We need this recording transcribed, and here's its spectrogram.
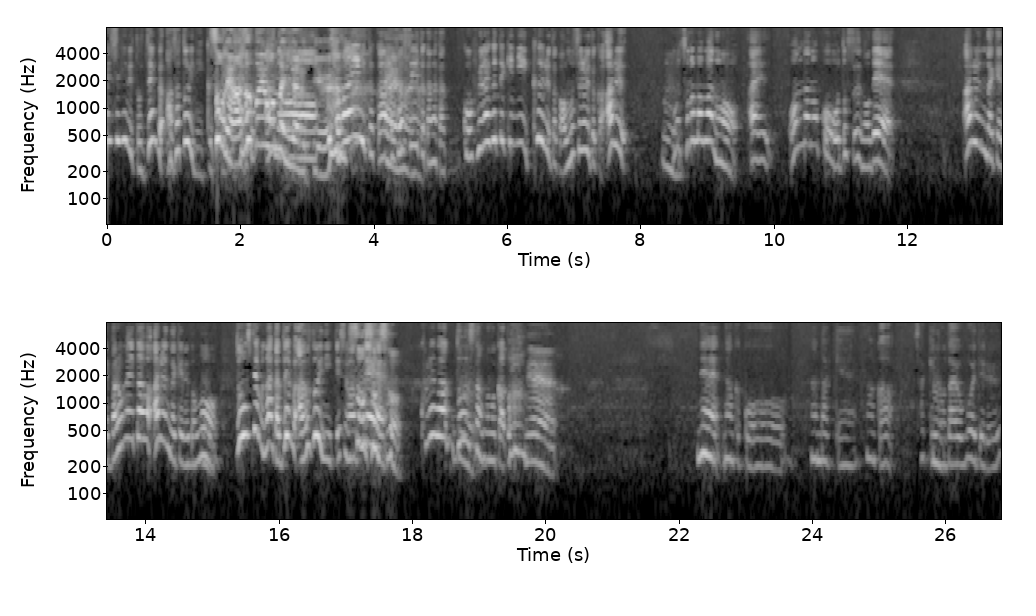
いすぎると全部あざといに行くそうねあざとい女になるっていう。あのー可愛いとか優しいとかなんかこうフラグ的にクールとか面白いとかある、うん。もうそのままのあれ女の子を落とすのであるんだけどバロメーターはあるんだけれども、どうしてもなんか全部あざといに行ってしまって。そうそうそうこれはどうしたものかと、ねねなんかこうなんだっけ。なんかさっきのお題覚えてる、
